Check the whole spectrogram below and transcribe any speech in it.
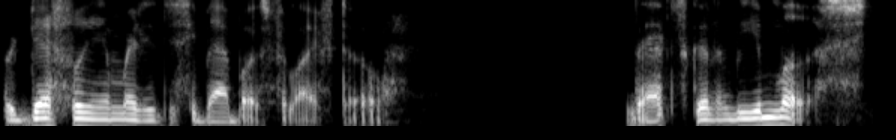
But definitely, I'm ready to see Bad Boys for Life, though. That's gonna be a must.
